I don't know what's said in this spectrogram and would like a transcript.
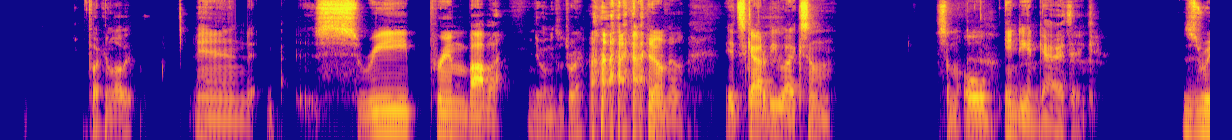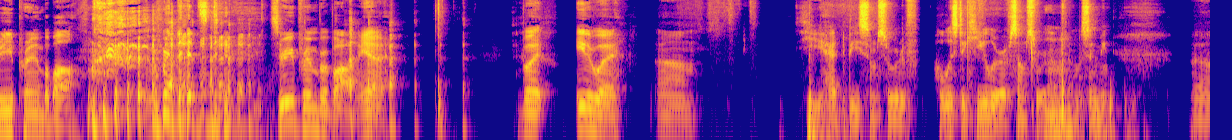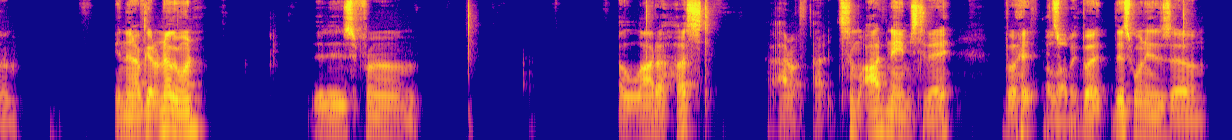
Fucking love it. And Sri Prim Baba. You want me to try? I don't know. It's got to be like some some old Indian guy, I think. Sri Prem Baba. That's Sri Prim Baba, yeah. But either way, um, he had to be some sort of holistic healer of some sort. I'm- I'm assuming. Um, and then I've got another one that is from Alada Hust. I don't I, some odd names today, but I love it. But this one is um,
